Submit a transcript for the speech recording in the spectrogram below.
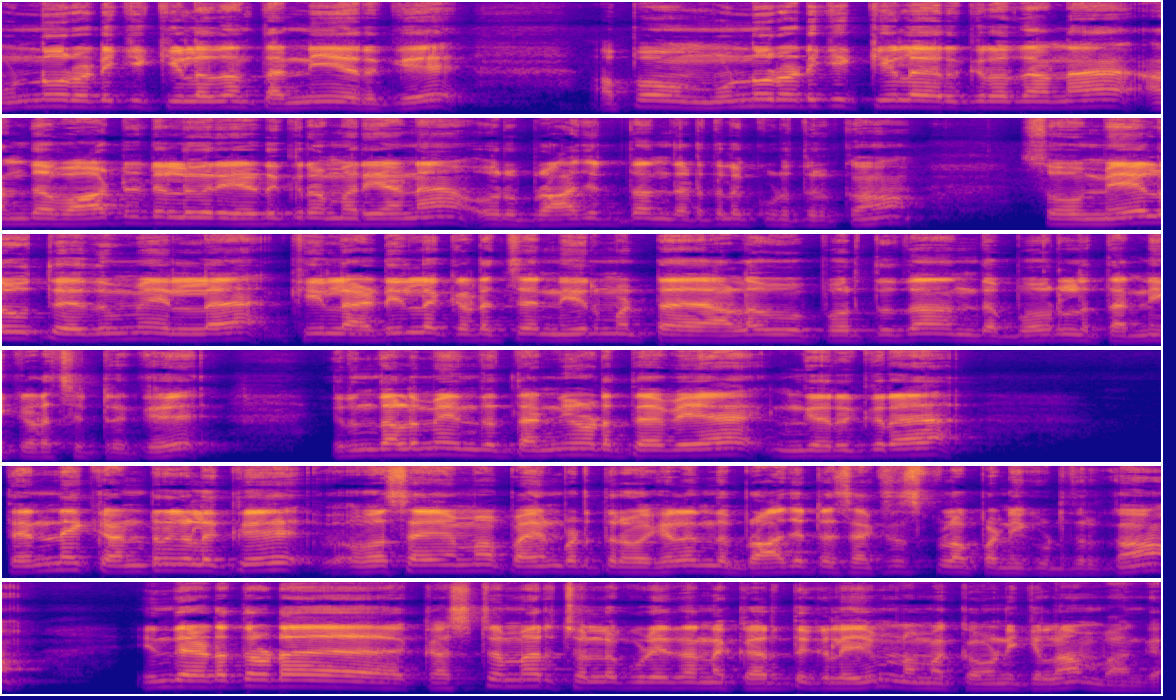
முந்நூறு அடிக்கு கீழே தான் தண்ணியே இருக்குது அப்போ முந்நூறு அடிக்கு கீழே இருக்கிறதான அந்த வாட்டர் டெலிவரி எடுக்கிற மாதிரியான ஒரு ப்ராஜெக்ட் தான் இந்த இடத்துல கொடுத்துருக்கோம். ஸோ மேலூத்து எதுவுமே இல்லை. கீழே அடியில் கிடச்ச நீர்மட்ட அளவு பொறுத்து தான் இந்த போரில் தண்ணி கிடச்சிட்ருக்கு. இருந்தாலுமே இந்த தண்ணியோட தேவையை இங்கே இருக்கிற தென்னை கன்றுகளுக்கு விவசாயமாக பயன்படுத்துகிற வகையில் இந்த ப்ராஜெக்டை சக்ஸஸ்ஃபுல்லாக பண்ணி கொடுத்துருக்கோம். இந்த இடத்தோட கஸ்டமர் சொல்லக்கூடியதான கருத்துக்களையும் நம்ம கவனிக்கலாம். வாங்க.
